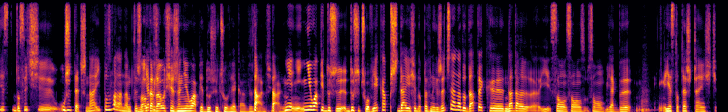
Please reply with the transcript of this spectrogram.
jest dosyć e, użyteczna i pozwala nam też... No jakoś... okazało się, że nie łapie duszy człowieka. Tak, tak. Nie, nie, nie łapie duszy, duszy człowieka, przydaje się do pewnych rzeczy, a na dodatek e, nadal są, są, są jakby... Jest to też część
